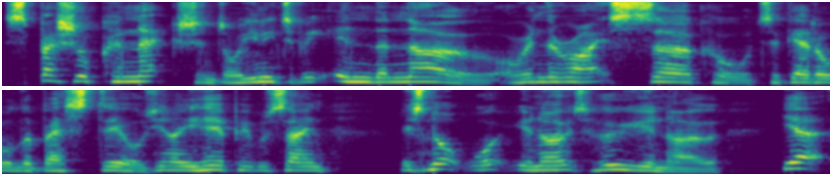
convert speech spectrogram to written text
special connections or you need to be in the know or in the right circle to get all the best deals. You know, you hear people saying, it's not what you know, it's who you know. Yeah,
